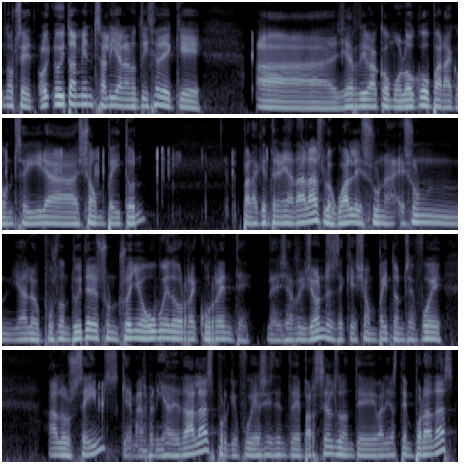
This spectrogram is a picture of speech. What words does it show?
No sé, hoy, hoy también salía la noticia de que a Jerry va como loco para conseguir a Sean Payton para que entrene a Dallas, lo cual es una es un ya lo he puesto en Twitter, es un sueño húmedo recurrente de Jerry Jones desde que Sean Payton se fue a los Saints, que además venía de Dallas porque fue asistente de Parcells durante varias temporadas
